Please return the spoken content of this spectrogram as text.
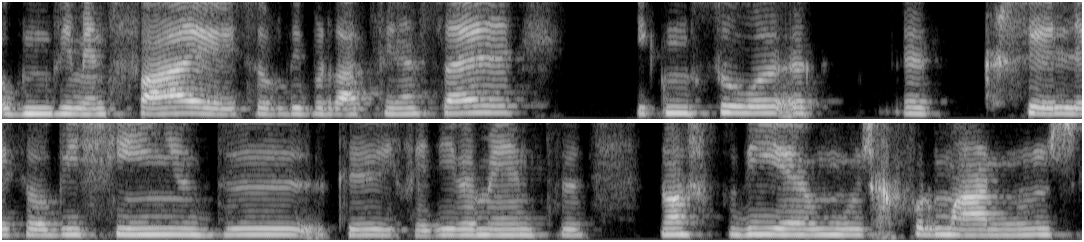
o movimento FIRE e sobre liberdade financeira e começou a, a crescer-lhe aquele bichinho de que efetivamente nós podíamos reformar-nos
